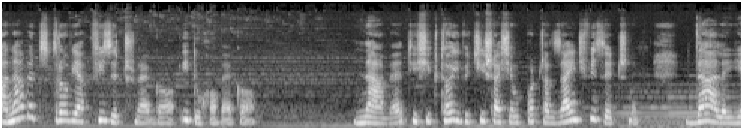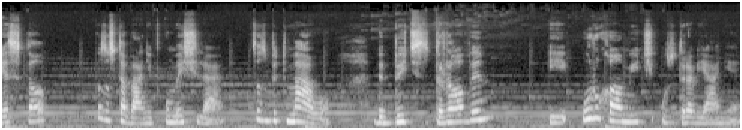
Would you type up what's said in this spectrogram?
a nawet zdrowia fizycznego i duchowego. Nawet jeśli ktoś wycisza się podczas zajęć fizycznych, dalej jest to pozostawanie w umyśle, co zbyt mało, by być zdrowym i uruchomić uzdrawianie,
